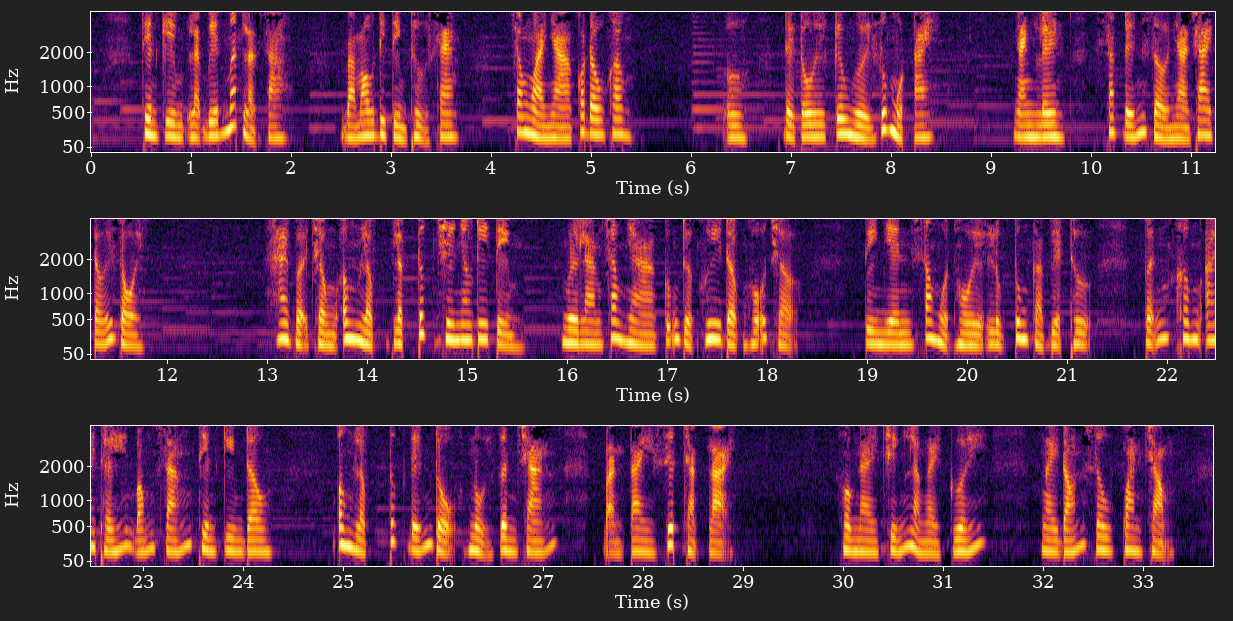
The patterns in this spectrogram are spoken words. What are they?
Thiên Kim lại biến mất là sao? Bà mau đi tìm thử xem. Trong ngoài nhà có đâu không? Ừ, để tôi kêu người giúp một tay. Nhanh lên, sắp đến giờ nhà trai tới rồi. Hai vợ chồng ông Lộc lập tức chia nhau đi tìm. Người làm trong nhà cũng được huy động hỗ trợ. Tuy nhiên sau một hồi lục tung cả biệt thự, vẫn không ai thấy bóng sáng thiên kim đâu. Ông Lộc tức đến độ nổi gân chán, bàn tay siết chặt lại. Hôm nay chính là ngày cưới, ngày đón dâu quan trọng.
